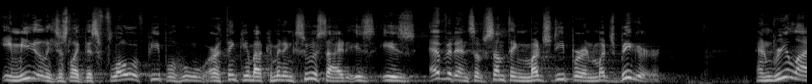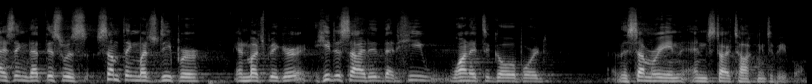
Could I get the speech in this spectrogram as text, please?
immediately just like this flow of people who are thinking about committing suicide is, is evidence of something much deeper and much bigger. And realizing that this was something much deeper and much bigger, he decided that he wanted to go aboard the submarine and start talking to people.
